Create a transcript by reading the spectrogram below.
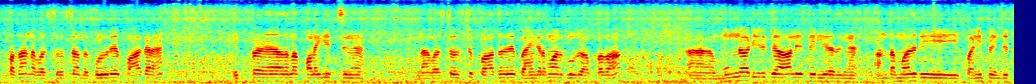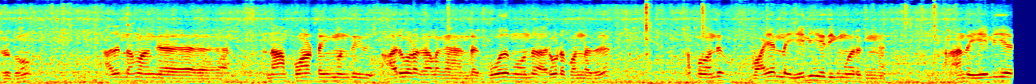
அப்போ தான் நான் ஃபஸ்ட்டு ஃபஸ்ட்டு அந்த குளிரே பார்க்குறேன். இப்போ அதெல்லாம் பழகிடுச்சுங்க. நான் ஃபஸ்ட்டு ஃபஸ்ட்டு பார்த்ததே பயங்கரமாக இருக்கும். அப்போ தான் முன்னாடி இருக்க ஆளே தெரியாதுங்க. அந்த மாதிரி பனி பெஞ்சிட்ருக்கும். அது இல்லாமல் அங்கே நான் போன டைம் வந்து அறுவடை காலங்க. அந்த கோதுமை வந்து அறுவடை பண்ணது. அப்போ வந்து வயலில் எலி அதிகமாக இருக்குங்க. அந்த எலியை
